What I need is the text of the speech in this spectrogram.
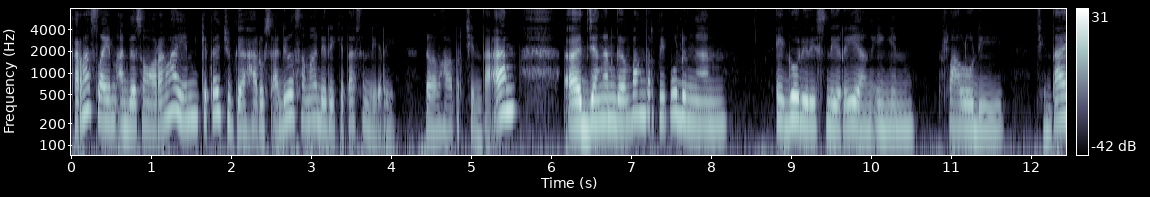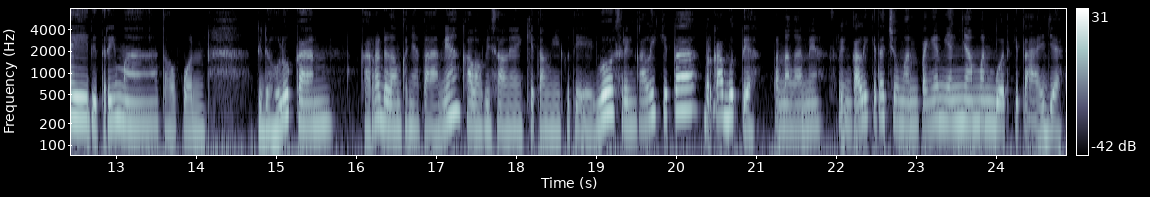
Karena selain adil sama orang lain kita juga harus adil sama diri kita sendiri. Dalam hal percintaan uh, jangan gampang tertipu dengan ego diri sendiri yang ingin selalu di dicintai, diterima, ataupun didahulukan. Karena dalam kenyataannya, kalau misalnya kita mengikuti ego, sering kali kita berkabut ya pandangannya. Seringkali kita cuman pengen yang nyaman buat kita aja,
